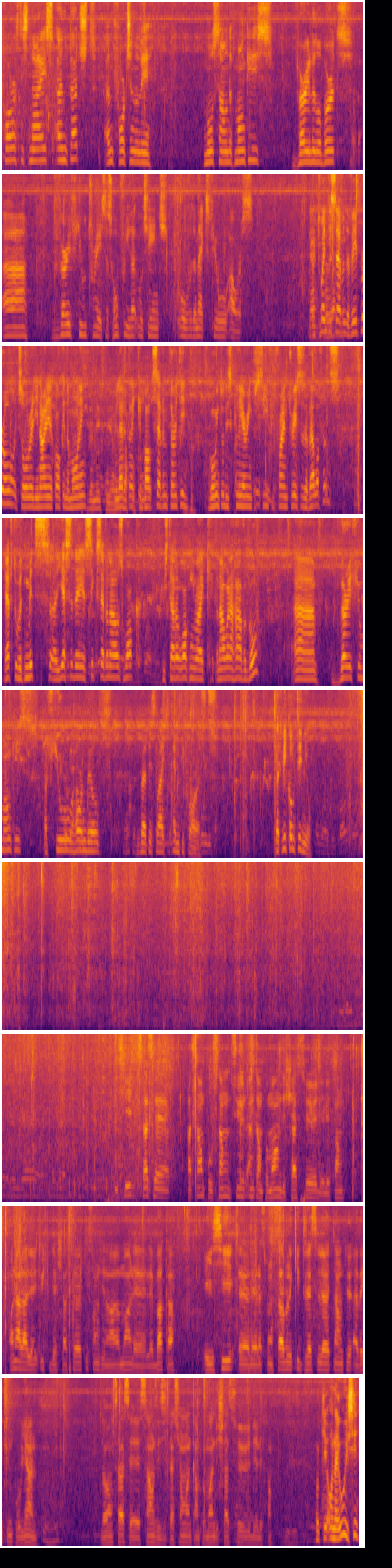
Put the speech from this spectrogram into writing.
Forest is nice, untouched. Unfortunately, no sound of monkeys, very little birds, uh, very few traces. Hopefully that will change over the next few hours. The 27th of April, it's already 9 o'clock in the morning. We left like about 7.30, going to this clearing to see if we find traces of elephants. I have to admit, uh, yesterday a 6-7 hours walk. We started walking like an hour and a half ago. Uh, very few monkeys, a few hornbills, but it's like empty forests. But we continue. Ici, ça c'est à 100% sur un campement de chasseurs d'éléphants. On a là les huttes des chasseurs qui sont généralement les, les bakas. Et ici, euh, les responsables qui dressent leur tente avec une poliane. Donc ça c'est sans hésitation un campement de chasseurs d'éléphants. Ok, on est où ici?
